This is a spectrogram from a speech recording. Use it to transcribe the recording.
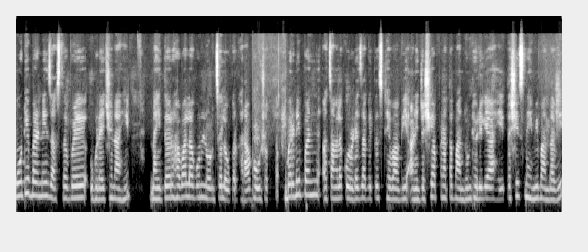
मोठी बरणी जास्त वेळ उघडायची नाही. नाहीतर हवा लागून लोणचं लवकर खराब होऊ शकतं. बरणी पण चांगल्या कोरड्या जागेतच ठेवावी आणि जशी आपण आता बांधून ठेवलेली आहे तशीच नेहमी बांधावी.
